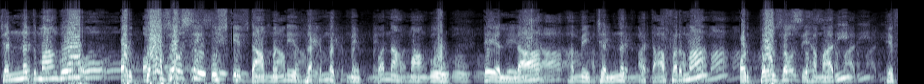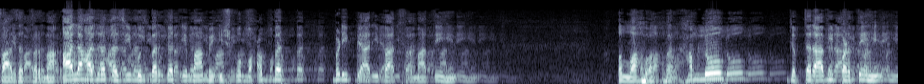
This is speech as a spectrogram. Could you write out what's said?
جنت مانگو اور دوزخ سے اس کے دامن رحمت میں پناہ مانگو۔ اے اللہ، ہمیں جنت عطا فرما اور دوزخ سے ہماری حفاظت فرما۔ اعلی حضرت عظیم البرکت امام عشق و محبت بڑی پیاری بات فرماتے ہیں۔ اللہ اکبر، ہم لوگ جب تراوی پڑھتے ہیں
